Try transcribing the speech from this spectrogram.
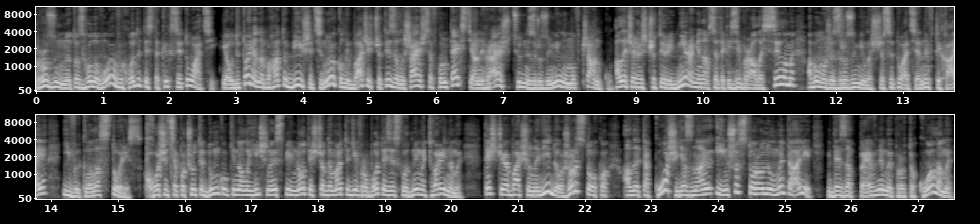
розумно та з головою виходити з таких ситуацій. І аудиторія набагато більше цінує, коли бачить, що ти залишаєшся в контексті, а не граєш в цю незрозумілу мовчанку. Але через 4 дні Раміна все-таки зібралась силами, або може зрозуміла, що ситуація не втихає, і виклала сторіс. Хочеться почути думку кінологічної спільноти щодо методів роботи зі складними тваринами. Те, що я бачу на відео, жорстоко, але також я знаю іншу сторону медалі, де за певними протоколами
